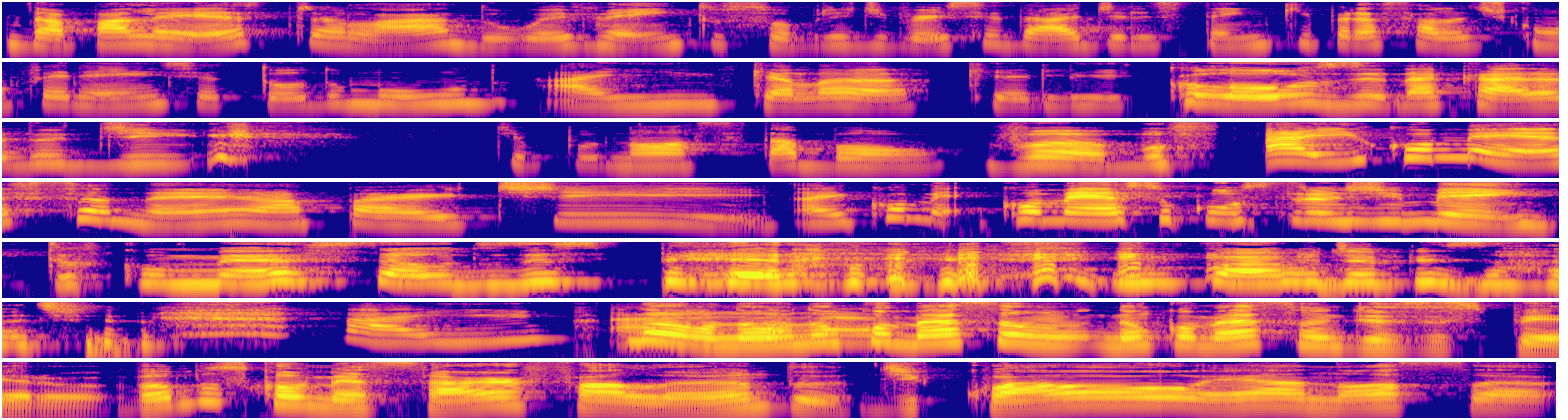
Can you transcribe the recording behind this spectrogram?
da palestra lá, do evento sobre diversidade. Eles têm que ir pra sala de conferência, todo mundo. Aí aquela, aquele close na cara do Jim. Tipo, nossa, tá bom, vamos. Aí começa, né, a parte. Aí come- começa o constrangimento. Começa o desespero em forma de episódio. Aí. aí Não, não, não começa. começa, um, não começa um desespero. Vamos começar falando de qual é a nossa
